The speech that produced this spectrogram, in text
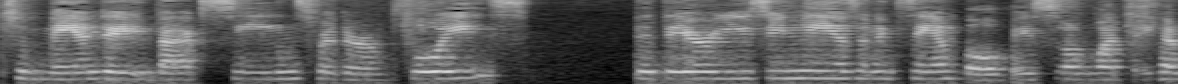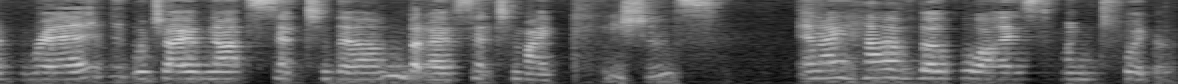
to mandate vaccines for their employees, that they are using me as an example based on what they have read, which I have not sent to them, but I've sent to my patients, and I have vocalized on Twitter.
